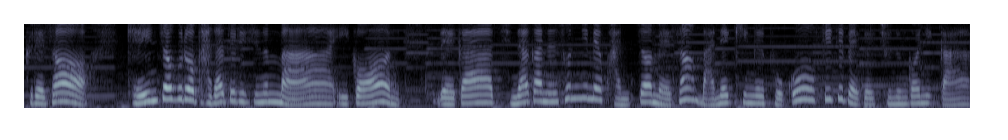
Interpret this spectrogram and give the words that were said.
그래서 개인적으로 받아들이지는 마. 이건 내가 지나가는 손님의 관점에서 마네킹을 보고 피드백을 주는 거니까.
